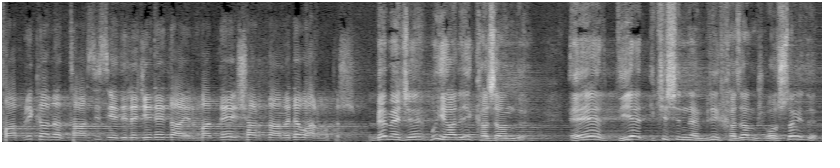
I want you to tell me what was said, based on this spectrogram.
fabrikanın tahsis edileceğine dair madde şartnamede var mıdır? BMC bu ihaleyi kazandı. Eğer diğer ikisinden biri kazanmış olsaydı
